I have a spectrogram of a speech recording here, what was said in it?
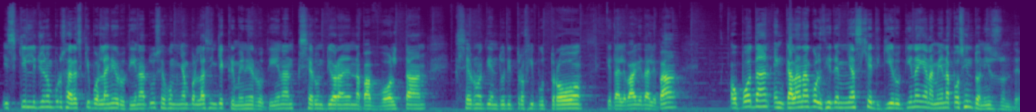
Οι σκύλοι που τους αρέσει πολλά είναι η ρουτίνα τους, έχουν μια πολλά συγκεκριμένη ρουτίνα, ξέρουν τι ώρα είναι να πάω βόλτα, ξέρουν ότι είναι τούτη τροφή που τρώω κτλ. κτλ. Οπότε είναι καλά να ακολουθείτε μια σχετική ρουτίνα για να μην αποσυντονίζονται.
